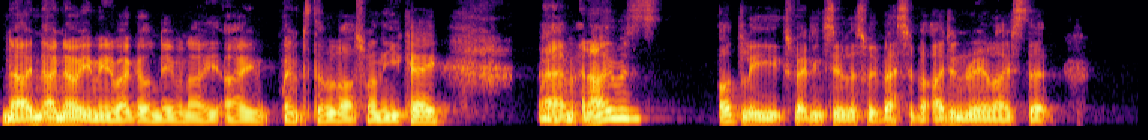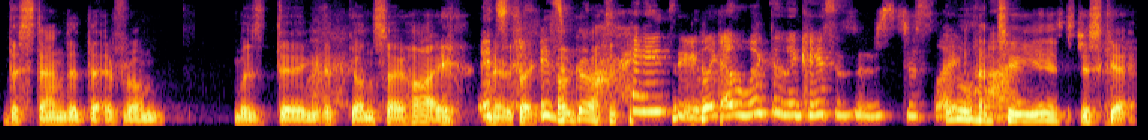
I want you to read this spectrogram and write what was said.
No, I, I know what you mean about Golden Demon. I, I went to the last one in the UK. Um, and I was oddly expecting to do a little bit better, but I didn't realize that the standard that everyone was doing had gone so high. And it was like, oh god, crazy. like I looked at the cases and it's just like people had two years to just get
